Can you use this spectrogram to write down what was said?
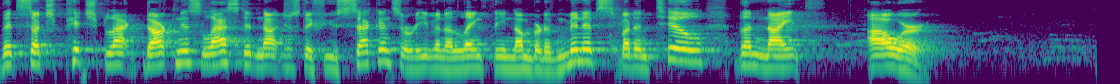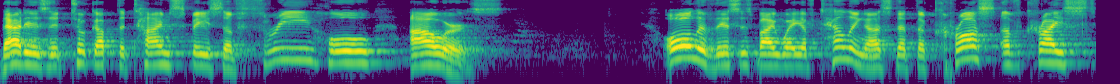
that such pitch black darkness lasted not just a few seconds or even a lengthy number of minutes, but until the ninth hour. That is, it took up the time space of three whole hours. All of this is by way of telling us that the cross of Christ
